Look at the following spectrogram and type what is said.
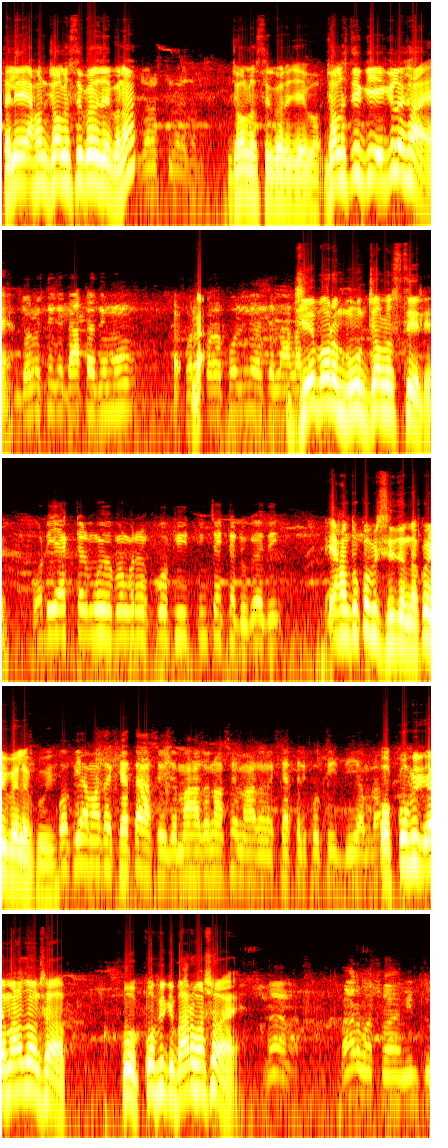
তাহলে এখন জলস্থির করে যাইব না? জলস্থির করে যাইব। জলস্থির কি এগুলো খায়? যে বড় মুখ জলস্থির। ওটি একটার মুখে মনে করেন কফি তিন চারটা ঢুকিয়ে দিই। এখন তো কফির সিজন না কই বেলা কই? কফি আমাদের খেতে আছে ওই যে মহাজন আছে মহাজনের ক্ষেতের কফি দিই আমরা। ও কফি মাহাজন সাহেব কো- কফি কি বারো মাস হয়? না না বারো মাস হয় কিন্তু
